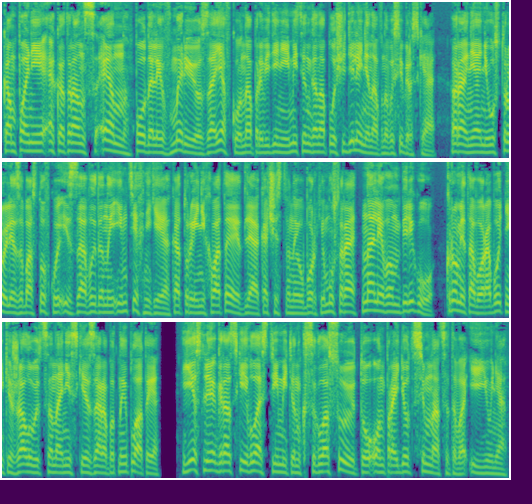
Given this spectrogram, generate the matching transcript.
компании «Экотранс-Н» подали в мэрию заявку на проведение митинга на площади Ленина в Новосибирске. Ранее они устроили забастовку из-за выданной им техники, которой не хватает для качественной уборки мусора на левом берегу. Кроме того, работники жалуются на низкие заработные платы. Если городские власти митинг согласуют, то он пройдет 17 июня.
